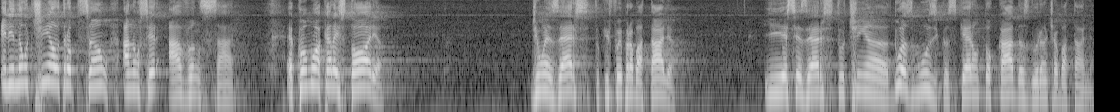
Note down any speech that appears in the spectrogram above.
Ele não tinha outra opção a não ser avançar. É como aquela história de um exército que foi para a batalha, e esse exército tinha duas músicas que eram tocadas durante a batalha:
